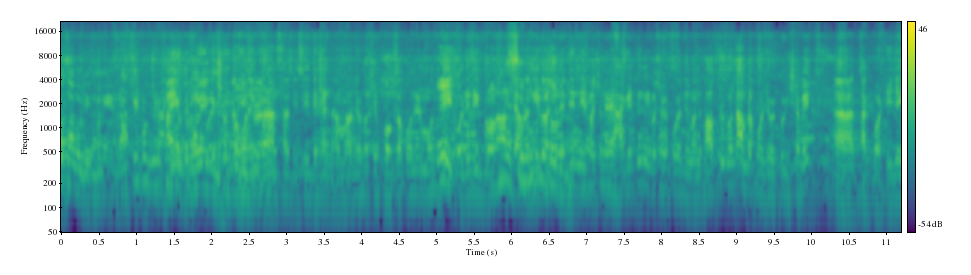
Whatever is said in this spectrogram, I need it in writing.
কথা বলি মানে রাতে পর্যন্ত অনেকবার আনসার দিছি। দেখেন আমাদের হচ্ছে প্রজ্ঞাপনের মধ্যে অলরেডি বলা আছে আমরা নির্বাচনের দিন নির্বাচনের আগের দিন নির্বাচনের পরের দিন মানে বাহাত্তর ঘণ্টা আমরা পর্যবেক্ষক হিসাবে থাকব আর কি। যে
